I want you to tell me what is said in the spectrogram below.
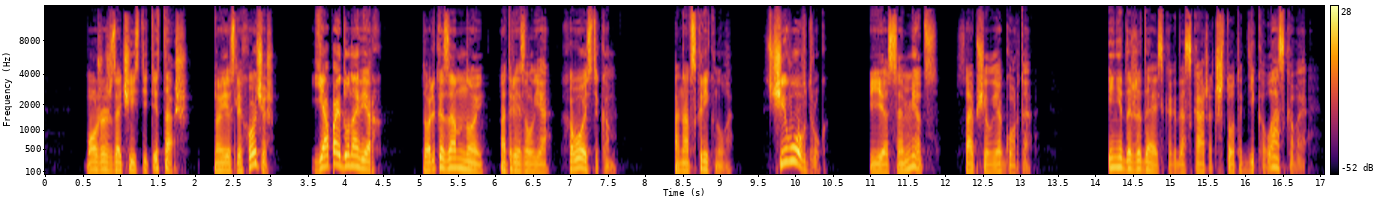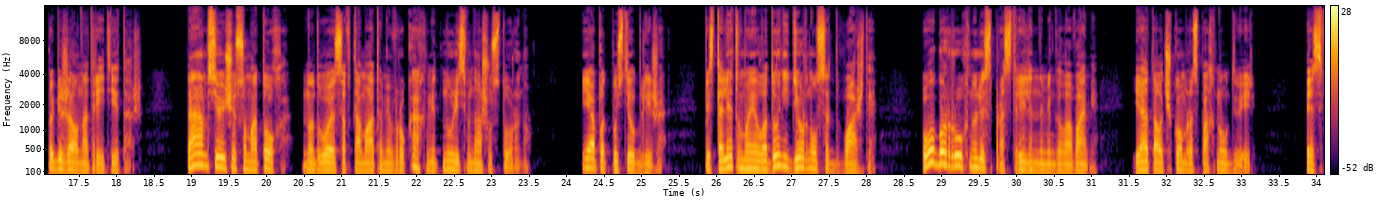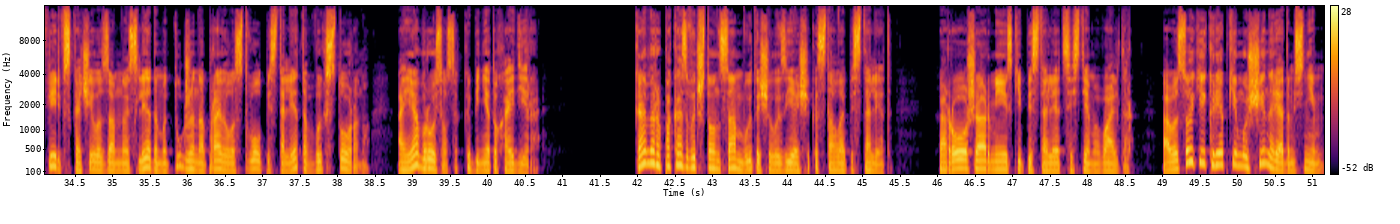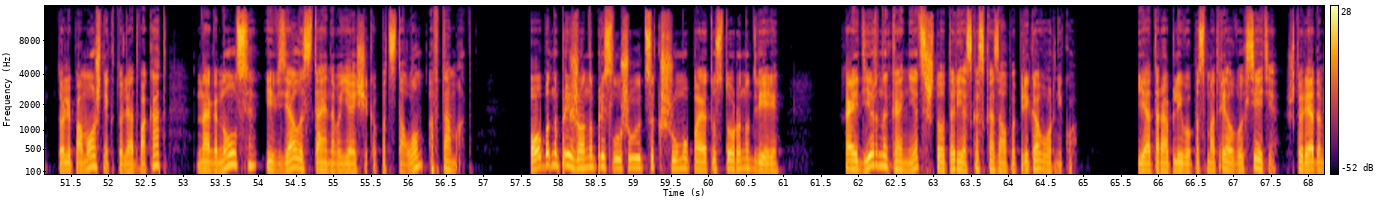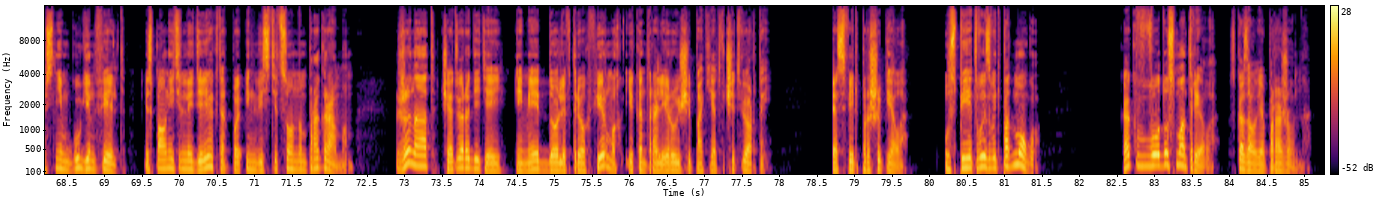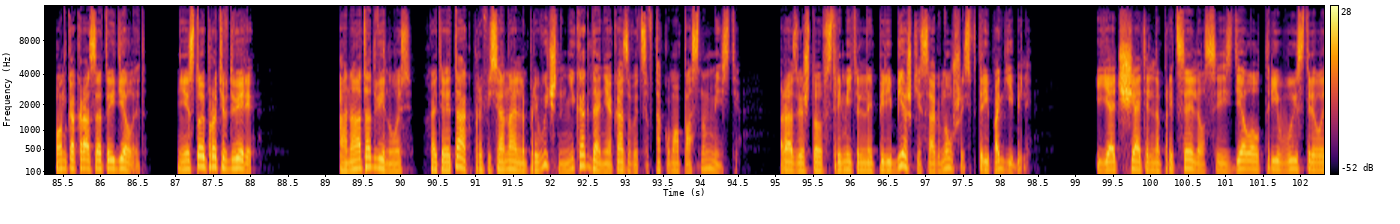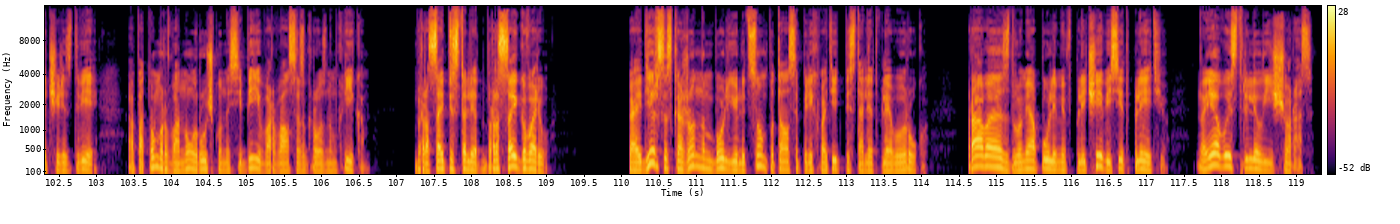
«Можешь зачистить этаж, но если хочешь, я пойду наверх». «Только за мной», — отрезал я, — «хвостиком». Она вскрикнула. «С чего вдруг?» «Я самец», — сообщил я гордо. И не дожидаясь, когда скажет что-то дико ласковое, побежал на третий этаж. Там все еще суматоха, но двое с автоматами в руках метнулись в нашу сторону. Я подпустил ближе. Пистолет в моей ладони дернулся дважды. Оба рухнули с простреленными головами. Я толчком распахнул дверь. Эсфирь вскочила за мной следом и тут же направила ствол пистолета в их сторону, а я бросился к кабинету Хайдира. Камера показывает, что он сам вытащил из ящика стола пистолет. Хороший армейский пистолет системы Вальтер. А высокий крепкий мужчина рядом с ним, то ли помощник, то ли адвокат, нагнулся и взял из тайного ящика под столом автомат. Оба напряженно прислушиваются к шуму по эту сторону двери. Хайдир, наконец, что-то резко сказал по переговорнику. Я торопливо посмотрел в их сети, что рядом с ним Гугенфельд, исполнительный директор по инвестиционным программам. Женат, четверо детей, имеет доли в трех фирмах и контролирующий пакет в четвертой. Эсфирь прошипела. «Успеет вызвать подмогу». «Как в воду смотрела», — сказал я пораженно. «Он как раз это и делает. Не стой против двери». Она отодвинулась, хотя и так профессионально привычно никогда не оказывается в таком опасном месте. Разве что в стремительной перебежке, согнувшись в три погибели. Я тщательно прицелился и сделал три выстрела через дверь, а потом рванул ручку на себе и ворвался с грозным криком. «Бросай пистолет! Бросай, говорю!» Хайдир с искаженным болью лицом пытался перехватить пистолет в левую руку. Правая с двумя пулями в плече висит плетью, но я выстрелил еще раз.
